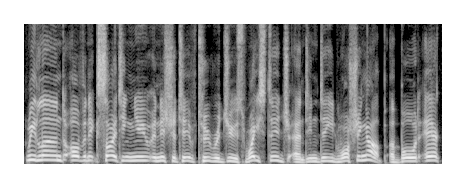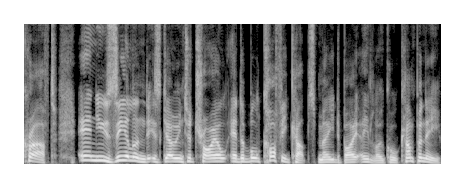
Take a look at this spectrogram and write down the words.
We learned of an exciting new initiative to reduce wastage and indeed washing up aboard aircraft. Air New Zealand is going to trial edible coffee cups made by a local company.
